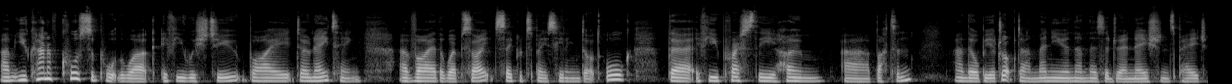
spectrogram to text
Um, you can, of course, support the work if you wish to by donating uh, via the website sacredspacehealing.org. There, if you press the home uh, button, and there'll be a drop down menu, and then there's a donations page.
